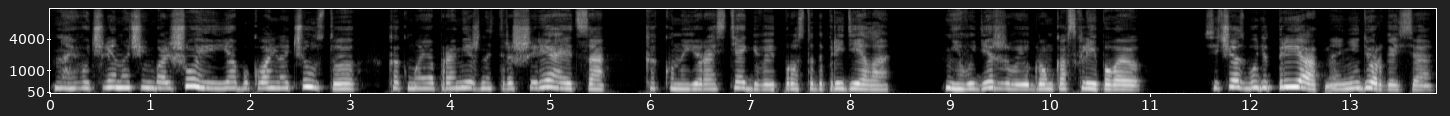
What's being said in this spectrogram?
Но его член очень большой, и я буквально чувствую, как моя промежность расширяется, как он ее растягивает просто до предела. Не выдерживаю и громко всхлипываю. «Сейчас будет приятно, не дергайся».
